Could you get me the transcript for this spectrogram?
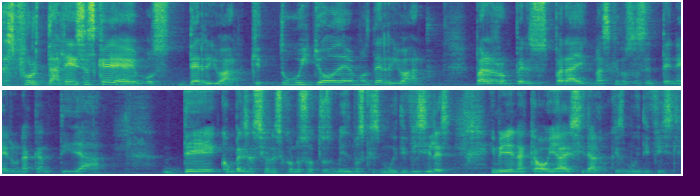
las fortalezas que debemos derribar, que tú y yo debemos derribar para romper esos paradigmas que nos hacen tener una cantidad de conversaciones con nosotros mismos que es muy difíciles. Y miren, acá voy a decir algo que es muy difícil.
